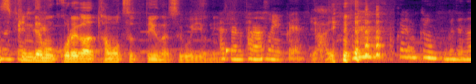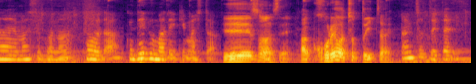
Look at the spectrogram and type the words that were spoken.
スピンでもこれが保つっていうのはすごいいいよね。あとあのパナソニックで。いやい これも韓国で習いましたこのパウダー。これデグまで行きました。えー、そうなんですね。あこれはちょっと痛い。いあちょっと痛いです。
